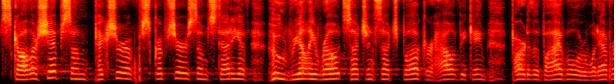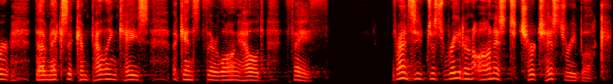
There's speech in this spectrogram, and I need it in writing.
scholarship, some picture of scripture, some study of who really wrote such and such book or how it became part of the Bible or whatever that makes a compelling case against their long held faith. Friends, you just read an honest church history book,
